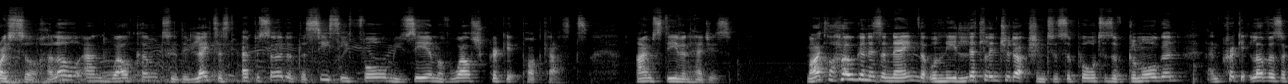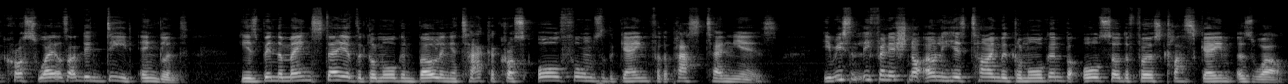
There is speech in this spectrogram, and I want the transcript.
Croeso. Hello and welcome to the latest episode of the CC4 Museum of Welsh Cricket podcasts. I'm Stephen Hedges. Michael Hogan is a name that will need little introduction to supporters of Glamorgan and cricket lovers across Wales and indeed England. He has been the mainstay of the Glamorgan bowling attack across all forms of the game for the past 10 years. He recently finished not only his time with Glamorgan but also the first class game as well.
